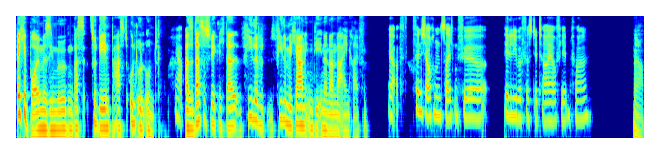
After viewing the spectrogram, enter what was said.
welche Bäume sie mögen, was zu denen passt und und und. Ja. Also das ist wirklich da viele, viele Mechaniken, die ineinander eingreifen. Ja, finde ich auch ein Zeichen für viel Liebe fürs Detail auf jeden Fall. Ja.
